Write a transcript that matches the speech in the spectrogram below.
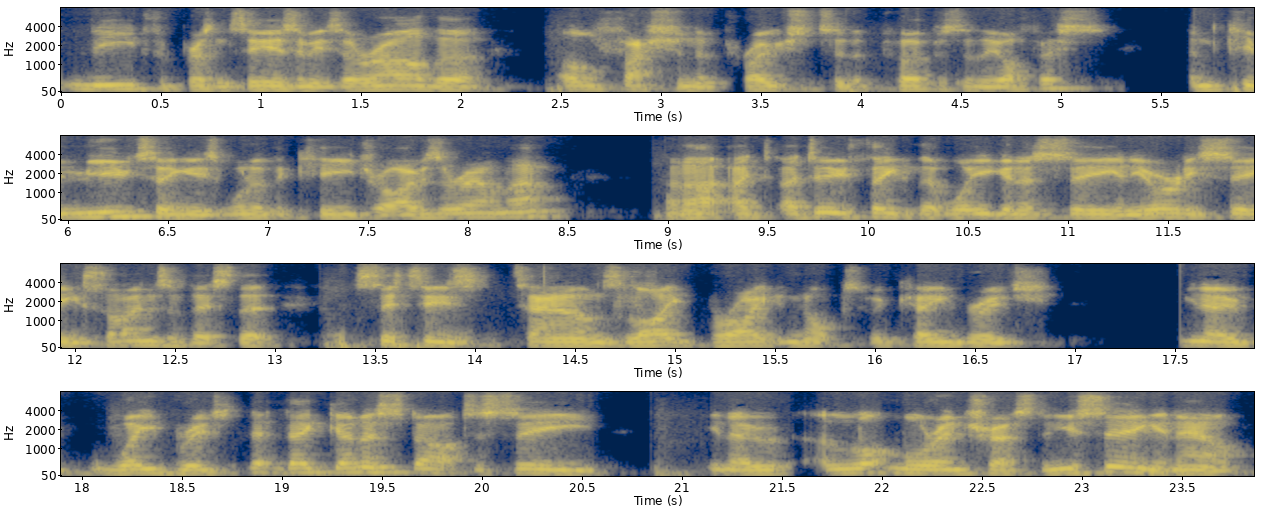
need for presenteeism. It's a rather old-fashioned approach to the purpose of the office, and commuting is one of the key drivers around that. And I, I, I, do think that what you're going to see, and you're already seeing signs of this, that cities, towns like Brighton, Oxford, Cambridge, you know, Weybridge, they're going to start to see, you know, a lot more interest. And you're seeing it now.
